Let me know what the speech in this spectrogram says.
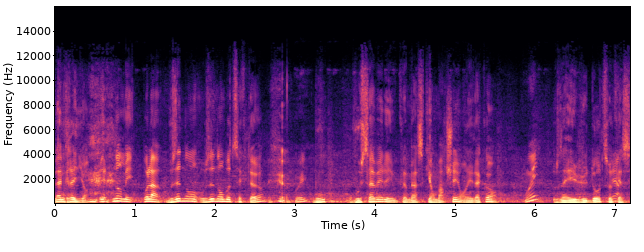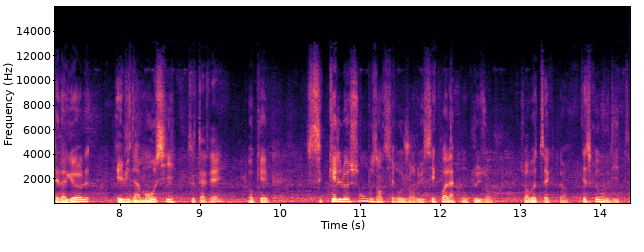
L'ingrédient. Non mais voilà, vous êtes dans, vous êtes dans votre secteur. Oui. Vous, vous savez les commerces qui ont marché, on est d'accord Oui, Vous avez vu d'autres se casser la gueule, évidemment aussi. tout à fait. Ok. Quelle leçon vous en tirez aujourd'hui? C'est quoi la conclusion sur votre secteur? Qu'est-ce que vous dites?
